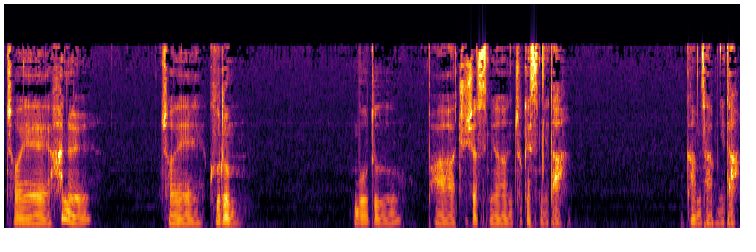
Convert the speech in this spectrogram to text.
저의 하늘, 저의 구름 모두 봐주셨으면 좋겠습니다. 감사합니다.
